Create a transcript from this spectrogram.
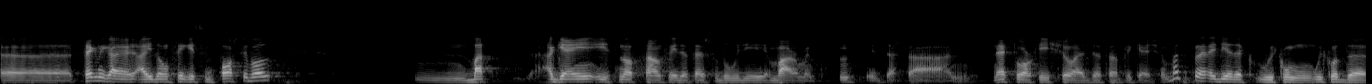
Uh, technically, I don't think it's impossible. Mm, but again, it's not something that has to do with the environment. Hmm? It's just a network issue and just an application. But it's an idea that we, can, we could uh,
